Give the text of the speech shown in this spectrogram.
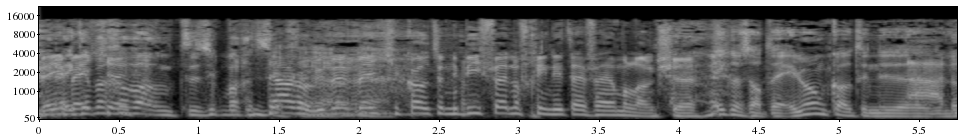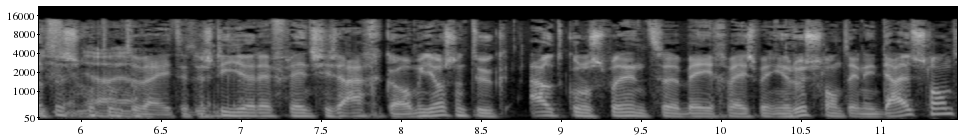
ben je ik heb er gewoond, dus ik mag het Daarom, zeggen. je bent een beetje Cote in de Bief fan of ging dit even helemaal langs je? Ik was altijd enorm koot in de... Ah, de dat is goed Ja, om te ja. weten. Dus die eh, referentie is aangekomen. Je was natuurlijk oud-correspondent eh, ben je geweest bij in Rusland en in Duitsland.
